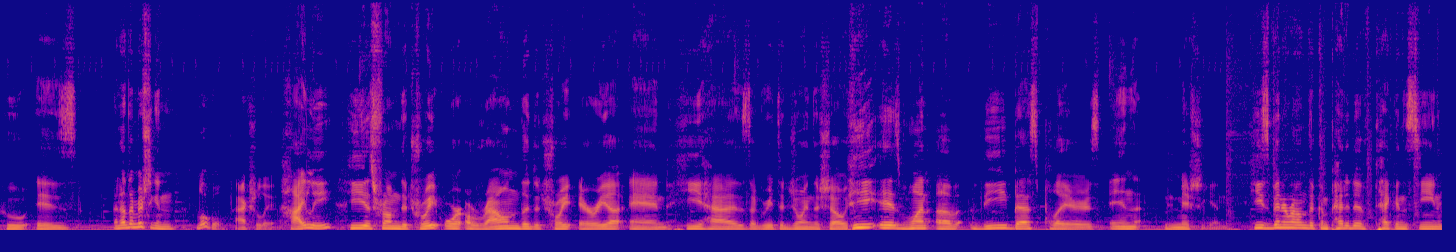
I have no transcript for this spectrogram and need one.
who is another Michigan local, actually. Hi Lee. He is from Detroit or around the Detroit area, and he has agreed to join the show. He is one of the best players in Michigan. He's been around the competitive Tekken scene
